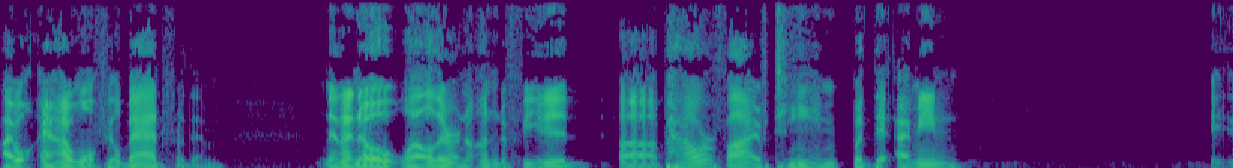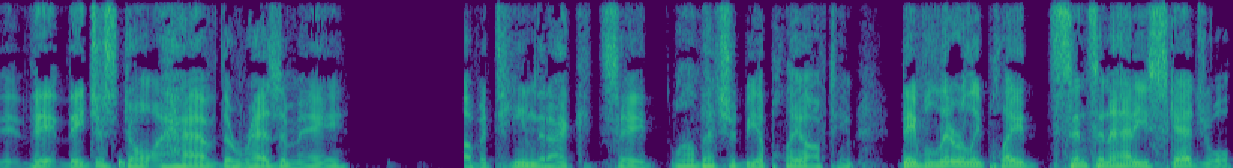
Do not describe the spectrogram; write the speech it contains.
I won't, I won't feel bad for them. And I know, well, they're an undefeated uh, Power Five team, but they, I mean, they they just don't have the resume of a team that I could say, well, that should be a playoff team. They've literally played Cincinnati's schedule.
